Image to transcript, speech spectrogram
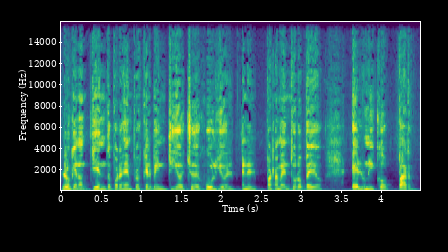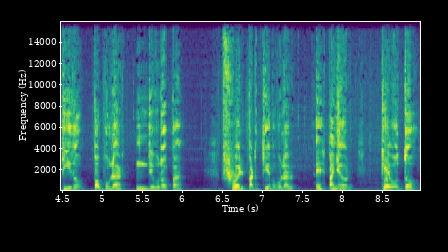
Lo que no entiendo, por ejemplo, es que el 28 de julio en el Parlamento Europeo, el único partido popular de Europa fue el Partido Popular Español que votó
